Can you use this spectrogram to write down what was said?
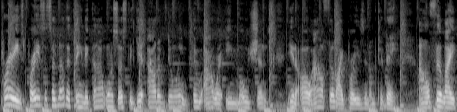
Praise, praise is another thing that God wants us to get out of doing through our emotions. You know, oh, I don't feel like praising Him today. I don't feel like,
